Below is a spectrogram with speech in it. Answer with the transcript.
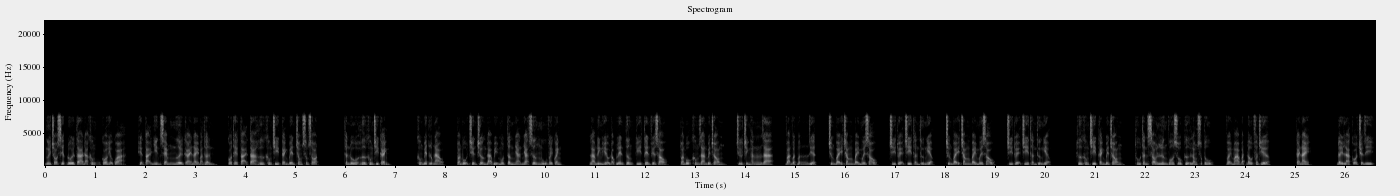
ngươi trò xiếc đối ta đã không có hiệu quả, hiện tại nhìn xem ngươi cái này bán thần, có thể tại ta hư không chi cảnh bên trong sống sót. Thần đồ hư không chi cảnh. Không biết lúc nào toàn bộ chiến trường đã bị một tầng nhàn nhạt sương mù vây quanh. Lam đinh hiểu đọc lên tương kỹ tên phía sau, toàn bộ không gian bên trong, trừ chính hắn ra, vạn vật mẫn diệt, chương bảy trăm bảy mươi sáu, trí tuệ chi thần thử nghiệm, chương bảy trăm bảy mươi sáu, trí tuệ chi thần thử nghiệm. Hư không chi cảnh bên trong, thú thần sau lưng vô số cự long xúc tu, vậy mà bắt đầu phân chia. Cái này, đây là có chuyện gì?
